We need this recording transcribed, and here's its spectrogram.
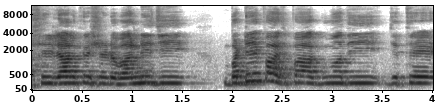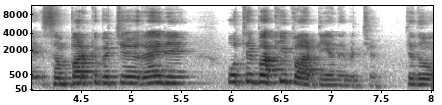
ਸ਼੍ਰੀ ਲਾਲ ਕ੍ਰਿਸ਼ਨ ਅਡਵਾਨੀ ਜੀ। ਵੱਡੇ ਭਾਜਪਾ ਆਗੂਆਂ ਦੀ ਜਿੱਥੇ ਸੰਪਰਕ ਵਿੱਚ ਰਹੇ ਨੇ। ਉੱਥੇ ਬਾਕੀ ਪਾਰਟੀਆਂ ਦੇ ਵਿੱਚ, ਜਦੋਂ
